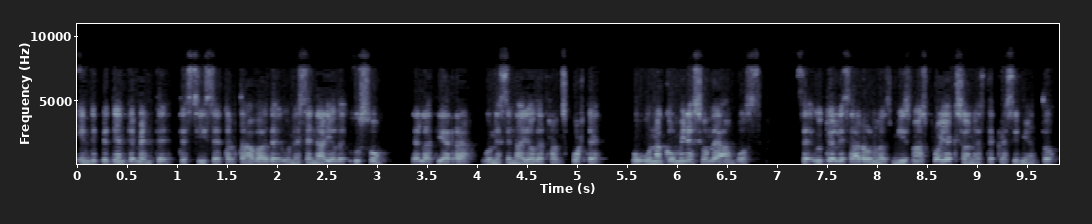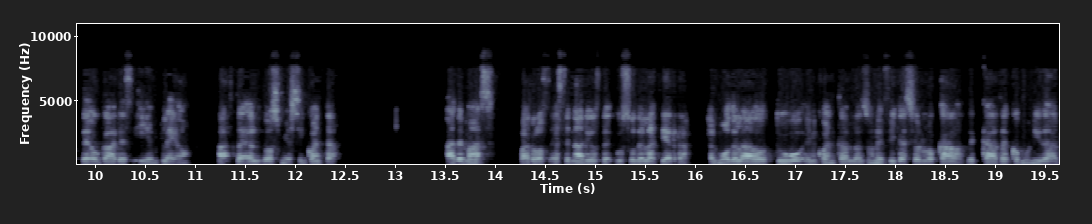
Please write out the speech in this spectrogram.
independientemente de si se trataba de un escenario de uso de la Tierra, un escenario de transporte o una combinación de ambos, se utilizaron las mismas proyecciones de crecimiento de hogares y empleo hasta el 2050. Además, para los escenarios de uso de la tierra, el modelado tuvo en cuenta la zonificación local de cada comunidad,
